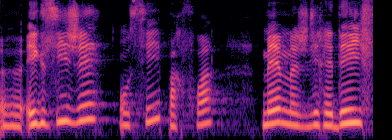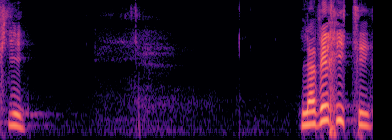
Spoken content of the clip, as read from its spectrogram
euh, exigés aussi parfois, même, je dirais, déifiés. La vérité.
